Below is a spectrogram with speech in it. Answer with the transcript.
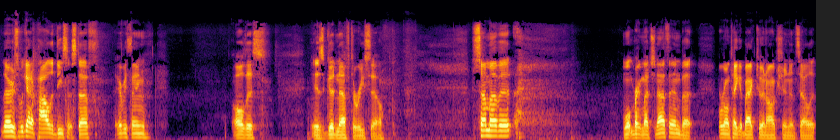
there's we got a pile of decent stuff. Everything all this is good enough to resell. Some of it won't bring much nothing, but we're going to take it back to an auction and sell it.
